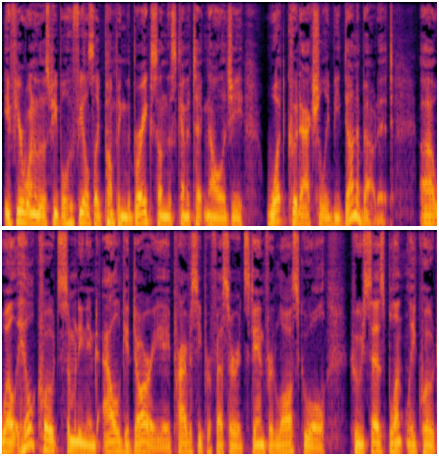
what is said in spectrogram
If you're one of those people who feels like pumping the brakes on this kind of technology, what could actually be done about it? Uh, well, Hill quotes somebody named Al Gidari, a privacy professor at Stanford Law School, who says bluntly, quote,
